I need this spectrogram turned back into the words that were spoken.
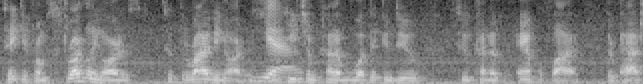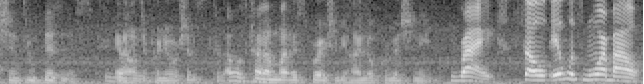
take it from struggling artists to thriving artists, Yeah. and teach them kind of what they can do to kind of amplify their passion through business and Right. entrepreneurship. That was kind of my inspiration behind No Permission Needed. Right. So it was more about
